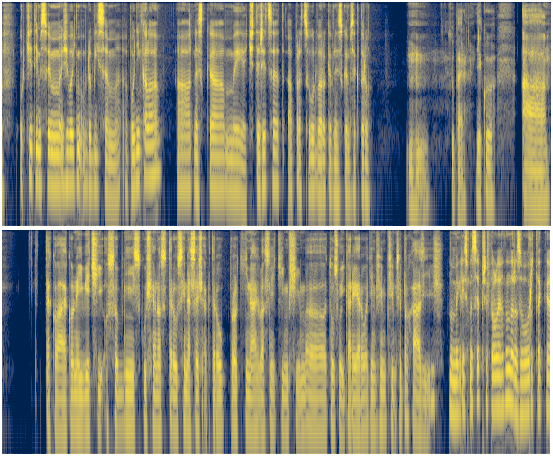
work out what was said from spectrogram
V určitým svým životním období jsem podnikala a dneska mi je 40 a pracuji dva roky v neziskovém sektoru. Mm-hmm, super, děkuji. A taková jako největší osobní zkušenost, kterou si neseš a kterou protínáš vlastně tím vším, uh, tou svojí kariérou a tím vším, čím si procházíš? No my, když jsme se připravili na ten rozhovor, tak uh,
